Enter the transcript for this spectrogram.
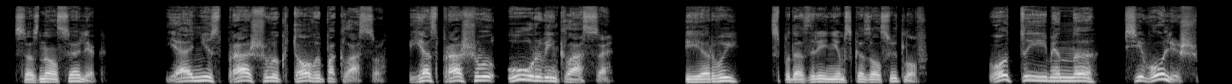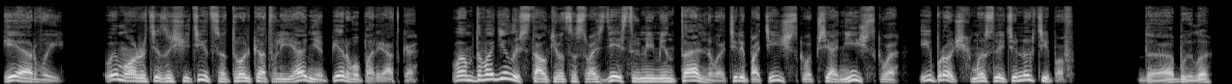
— сознался Олег. «Я не спрашиваю, кто вы по классу. Я спрашиваю уровень класса». «Первый», — с подозрением сказал Светлов. «Вот именно. Всего лишь первый. Вы можете защититься только от влияния первого порядка. Вам доводилось сталкиваться с воздействиями ментального, телепатического, псионического и прочих мыслительных типов? Да, было.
